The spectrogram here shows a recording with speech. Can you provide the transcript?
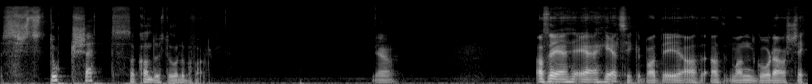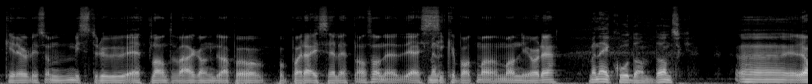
stort sett så kan du stole på folk. Ja. Altså, jeg, jeg er helt sikker på at, de, at, at man går da og sjekker og liksom Mister du et eller annet hver gang du er på, på, på reise eller et eller annet sånt? Jeg, jeg er Men- sikker på at man, man gjør det. Men er kodene dansk? Uh, ja,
